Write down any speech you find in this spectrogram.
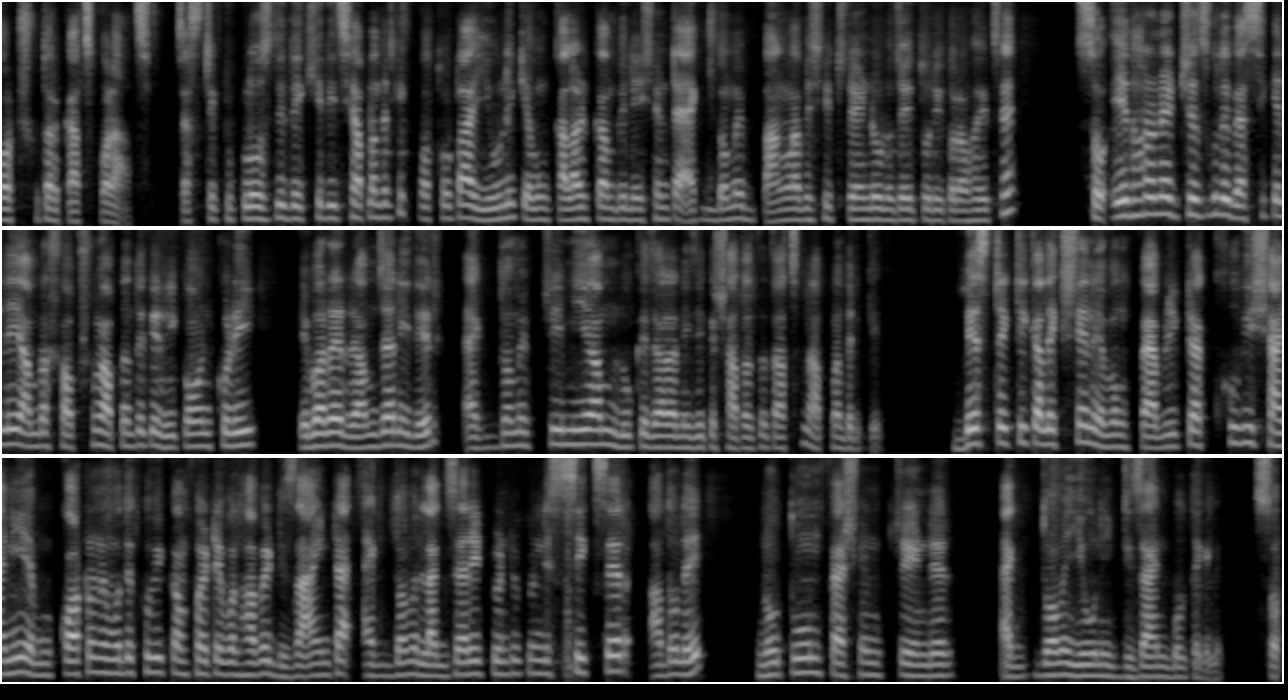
কট সুতার কাজ করা আছে। জাস্ট একটু ক্লোজলি দেখিয়ে দিচ্ছি আপনাদেরকে কতটা ইউনিক এবং কালার কম্বিনেশনটা একদমই বাংলাদেশি ট্রেন্ড অনুযায়ী তৈরি করা হয়েছে। সো এই ধরনের ড্রেসগুলো বেসিক্যালি আমরা সবসময় আপনাদেরকে রিকমেন্ড করি। এবারের রমজান ঈদের একদমই প্রিমিয়াম লুকে যারা নিজেকে সাজাতে চাচ্ছেন আপনাদেরকে। বেস্ট একটি কালেকশন এবং ফ্যাব্রিকটা খুবই শাইনি এবং কটনের মধ্যে খুবই কমফোর্টেবল হবে। ডিজাইনটা একদমই লাক্সারি টোয়েন্টি টোয়েন্টি সিক্স এর আদলে নতুন ফ্যাশন ট্রেন্ডের একদমই ইউনিক ডিজাইন বলতে গেলে। সো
